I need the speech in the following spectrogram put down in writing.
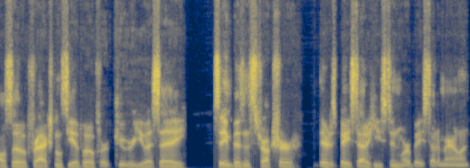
also fractional CFO for Cougar USA. Same business structure. They're just based out of Houston. We're based out of Maryland.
